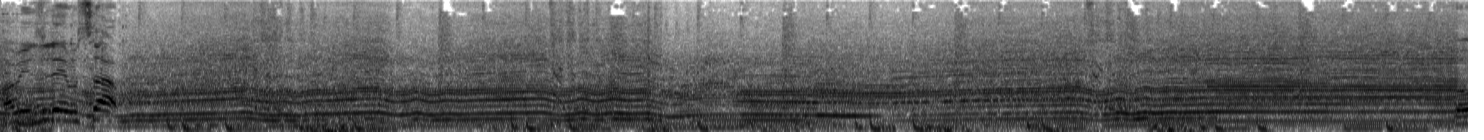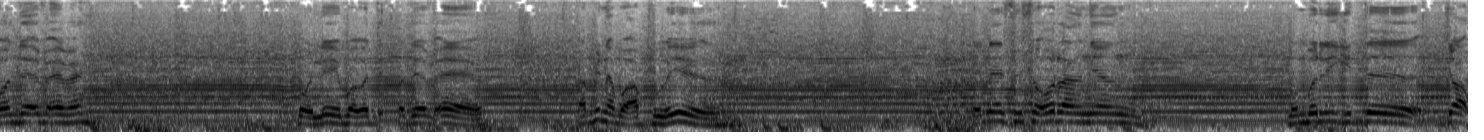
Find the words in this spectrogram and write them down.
Amin Zulim, what's up? Boleh buat FF Tapi nak buat apa je? Kena seseorang yang Memberi kita job.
